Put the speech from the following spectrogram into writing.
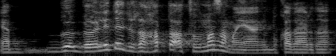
ya böyle de rahat da atılmaz ama yani bu kadar da.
